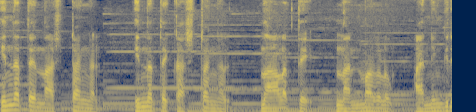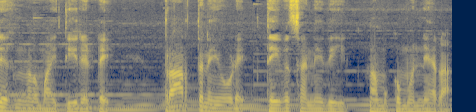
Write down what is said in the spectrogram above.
ഇന്നത്തെ നഷ്ടങ്ങൾ ഇന്നത്തെ കഷ്ടങ്ങൾ നാളത്തെ നന്മകളും അനുഗ്രഹങ്ങളുമായി തീരട്ടെ. പ്രാർത്ഥനയോടെ ദൈവസന്നിധിയിൽ നമുക്ക് മുന്നേറാം.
